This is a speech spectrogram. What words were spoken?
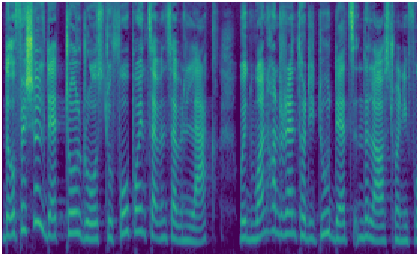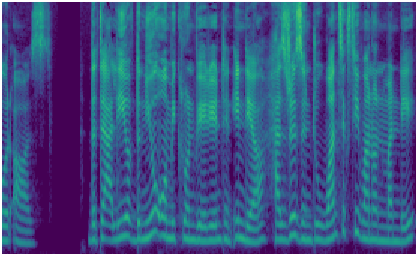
The official death toll rose to 4.77 lakh, with 132 deaths in the last 24 hours. The tally of the new Omicron variant in India has risen to 161 on Monday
